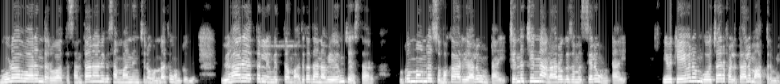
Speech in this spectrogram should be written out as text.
మూడవ వారం తర్వాత సంతానానికి సంబంధించిన ఉన్నతి ఉంటుంది. విహారయాత్రల నిమిత్తం అధిక ధన వ్యయం చేస్తారు. కుటుంబంలో శుభకార్యాలు ఉంటాయి. చిన్న చిన్న అనారోగ్య సమస్యలు ఉంటాయి. ఇవి కేవలం గోచార ఫలితాలు మాత్రమే.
